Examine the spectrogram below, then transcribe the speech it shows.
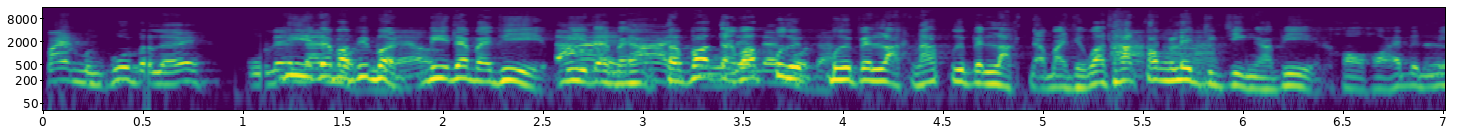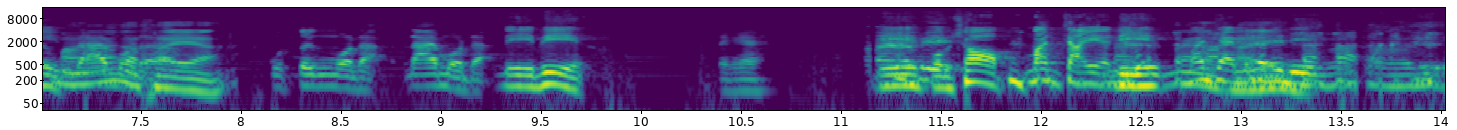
ไม่มึงพูดมาเลยกูเล่นมีดได้ได้หมป่ะดพี่เบิร์ดอยู่แล้ว มีดได้ไหมพี่มีดได้ไหมได้แต่ว่ากูแต่ว่าเล่นได้ปืนหมดอะปืนเป็นหลักนะปืนเป็นหลักแต่หมายถึงว่าถ้าอ่าต้องเล่นอ่าจริงๆอะพี่ขอขอให้เป็นมีดเออไม้ได้หมมาดกับอะใครอะ กูตึงหมดอะได้หมดอะดีพี่เป็นไง ดีผมชอบมั่นใจอะดีมั่นใจไม่ได้ดีทางนั้นพี่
